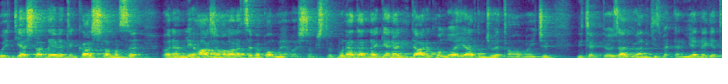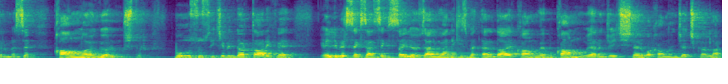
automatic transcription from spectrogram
Bu ihtiyaçlar devletin karşılaması önemli harcamalara sebep olmaya başlamıştır. Bu nedenle genel idari kolluğa yardımcı ve tamamlayıcı nitelikte özel güvenlik hizmetlerinin yerine getirilmesi kanunla öngörülmüştür. Bu husus 2004 tarih ve 5188 sayılı özel güvenlik hizmetlerine dair kanun ve bu kanun uyarınca İçişleri Bakanlığı'nca çıkarılan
